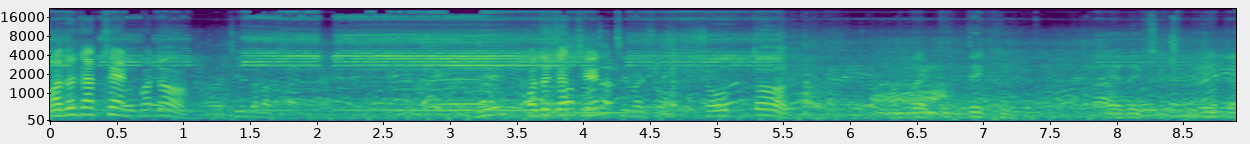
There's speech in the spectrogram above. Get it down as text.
কত চাচ্ছেন? কত? কত চাচ্ছেন? সত্তর। আমরা একটু দেখি। দেখছেন, এইটা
